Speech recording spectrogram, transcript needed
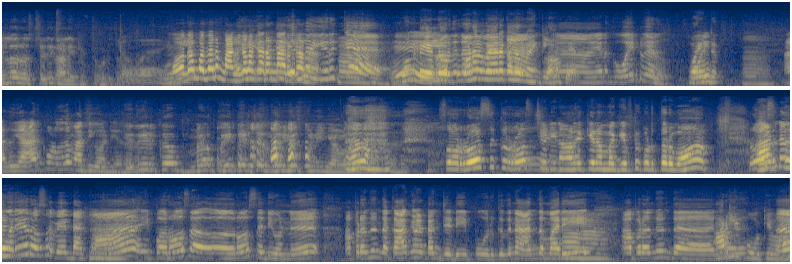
எல்லோ ரோஸ் செடி நாளைக்கு gift கொடுத்தலாம் முத முதல்ல மங்களகரமா இருக்கானு இருக்கே. உங்கள்ட்ட எல்லோ வேற கலர் வாங்கிக்கலாம். எனக்கு ஒயிட் வேணும். ஒயிட் அது யாருக்கு உள்ளதோ மாத்திக்க வேண்டியது. எது இருக்கோ மேல பெயிண்ட் அடிச்சு அது மாதிரி யூஸ் பண்ணீங்க. ஸோ ரோஸுக்கு ரோஸ் செடி நாளைக்கு நம்ம gift கொடுத்துருவோம். ரோஸ்னா ஒரே ரோஸா வேண்டாக்கா இப்போ ரோசா ரோஸ் செடி ஒண்ணு அப்புறம் வந்து இந்த காக்கரட்டான் செடி பூ இருக்குதுன்னா அந்த மாதிரி அப்புறம் வந்து இந்த அரளிப்பூ ஓகேவா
